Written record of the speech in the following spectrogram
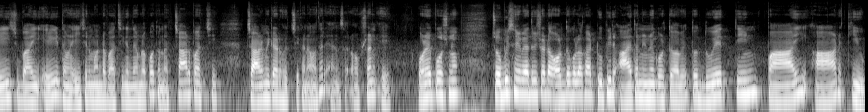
এইচ বাই এইট, তার মানে এইচের মানটা পাচ্ছি কিন্তু আমরা কত? না, চার পাচ্ছি। চার মিটার হচ্ছে এখানে আমাদের অ্যান্সার, অপশান এ। পরের প্রশ্ন, চব্বিশ মিনিট ব্যাধৃষ্ট একটা অর্ধগোলাকার টুপির আয়তন নির্ণয় করতে হবে। তো দুয়ের তিন পাই আর কিউব,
